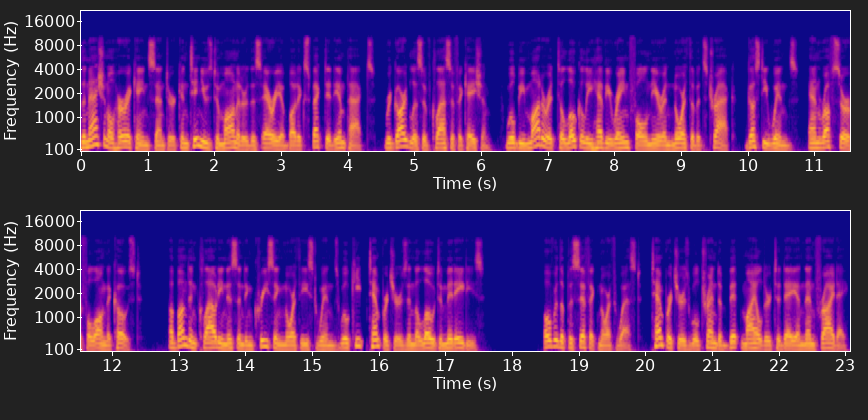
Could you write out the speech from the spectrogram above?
The National Hurricane Center continues to monitor this area but expected impacts, regardless of classification, will be moderate to locally heavy rainfall near and north of its track, gusty winds, and rough surf along the coast. Abundant cloudiness and increasing northeast winds will keep temperatures in the low to mid 80s. Over the Pacific Northwest, temperatures will trend a bit milder today and then Friday,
